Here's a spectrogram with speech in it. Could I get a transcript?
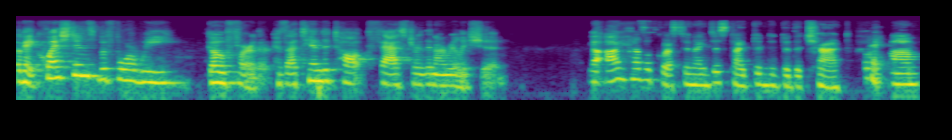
Okay, questions before we go further, because I tend to talk faster than I really should. Yeah, I have a question. I just typed it into the chat. Okay. Um,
